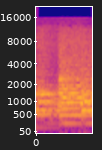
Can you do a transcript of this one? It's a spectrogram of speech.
لا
